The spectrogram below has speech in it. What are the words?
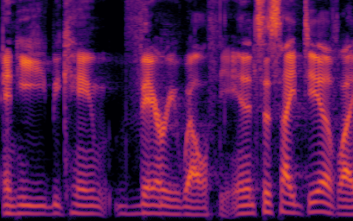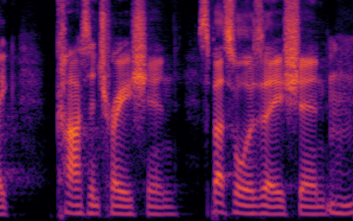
And he became very wealthy. And it's this idea of like concentration, specialization, Mm-hmm.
